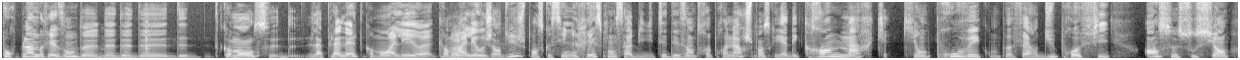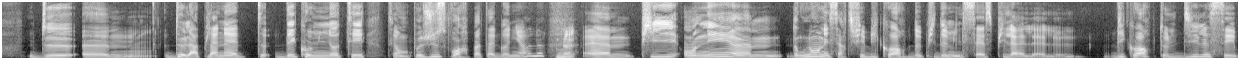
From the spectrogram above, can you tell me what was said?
Pour plein de raisons de, de, de, de- de- comment on se- de la planète, comment elle est, euh, comment Ouais. elle est aujourd'hui, je pense que c'est une responsabilité des entrepreneurs. Je pense qu'il y a des grandes marques qui ont prouvé qu'on peut faire du profit en se souciant de, euh, de la planète, des communautés. On peut juste voir Patagonia. Ouais. Euh, puis on est, donc nous on est certifié B Corp depuis 2016. Puis la, la- le B Corp te le dit, c'est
